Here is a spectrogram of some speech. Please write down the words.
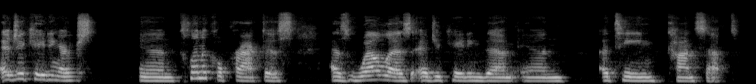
educating our in clinical practice as well as educating them in a team concept.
